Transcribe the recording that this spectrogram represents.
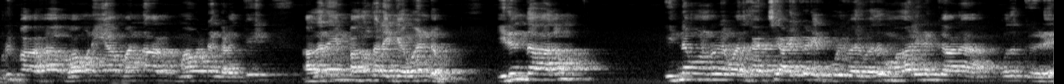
குறிப்பாக வவுனியா மன்னார் மாவட்டங்களுக்கு அதனை பகிர்ந்தளிக்க வேண்டும். இருந்தாலும் இன்னும் ஒன்று எமது கட்சி அடிக்கடி கூறி வருவது மகளிருக்கான ஒதுக்கீடு.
